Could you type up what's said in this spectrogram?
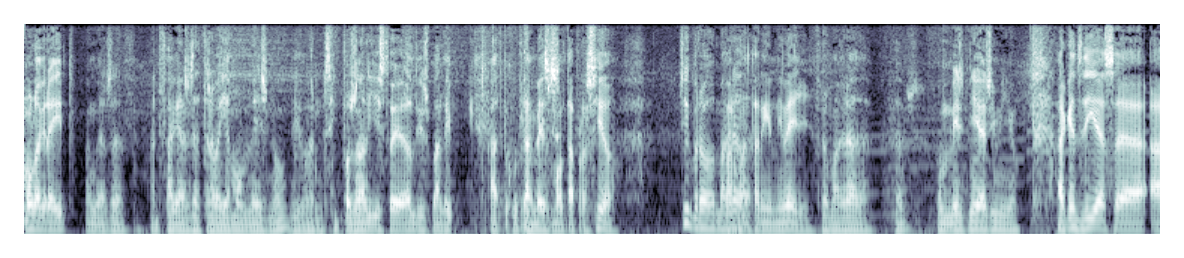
molt agraït, et fa ganes de treballar molt més, no? Diuen, si et posen a la llista disc, vale, et També és molta pressió. Sí, però per m'agrada. mantenir el nivell. Però m'agrada, saps? Com més n'hi hagi, millor. Aquests dies eh, a,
